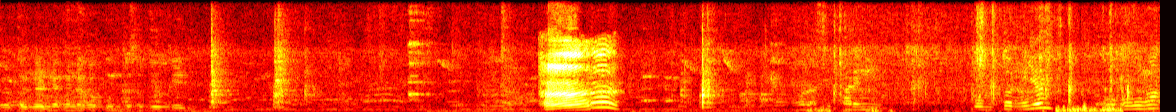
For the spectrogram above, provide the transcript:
Pero tagal na ako nakapunta sa bukid. Kaya, Wala si paring punto ngayon. Oo nga.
